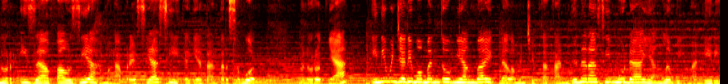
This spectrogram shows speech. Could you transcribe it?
Nur Iza Fauziah mengapresiasi kegiatan tersebut. Menurutnya, ini menjadi momentum yang baik dalam menciptakan generasi muda yang lebih mandiri.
